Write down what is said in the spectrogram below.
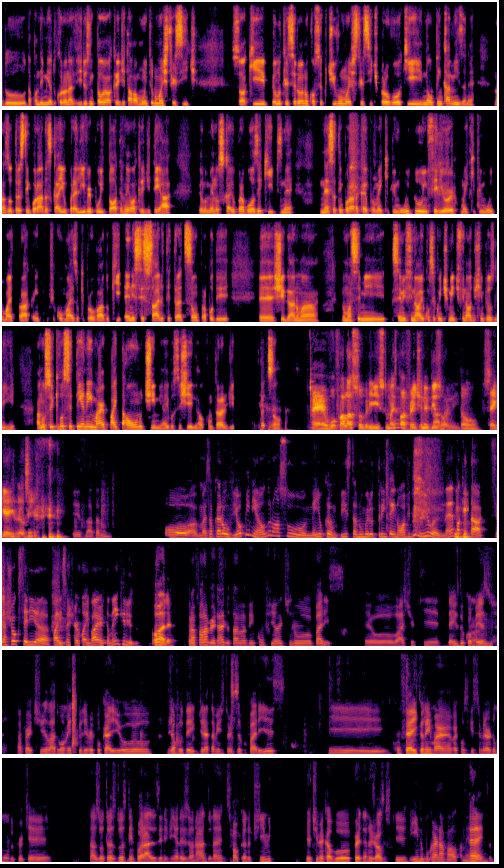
do, da pandemia do coronavírus, então eu acreditava muito no Manchester City. Só que pelo terceiro ano consecutivo, o Manchester City provou que não tem camisa, né? Nas outras temporadas caiu para Liverpool e Tottenham, eu acreditei, ah, pelo menos caiu para boas equipes, né? Nessa temporada caiu para uma equipe muito inferior, uma equipe muito mais fraca, e ficou mais do que provado que é necessário ter tradição para poder é, chegar numa, numa semi, semifinal e, consequentemente, final de Champions League, a não ser que você tenha Neymar, Pai Taon no time, aí você chega, ao contrário de tradição. É, eu vou falar sobre isso mais para frente no episódio, então segue aí, Leozinho. Exatamente. Oh, mas eu quero ouvir a opinião do nosso meio-campista número 39 do Milan, né, Paquetá? Você achou que seria Paris Saint-Germain e Bayern também, querido? Olha, para falar a verdade, eu estava bem confiante no Paris. Eu acho que desde o começo, a partir lá do momento que o Liverpool caiu, eu já mudei diretamente de torcida para Paris e com fé aí que o Neymar vai conseguir ser o melhor do mundo, porque nas outras duas temporadas ele vinha lesionado, né? Desfalcando o time. E o time acabou perdendo jogos que. Indo pro carnaval também. É, né? então.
